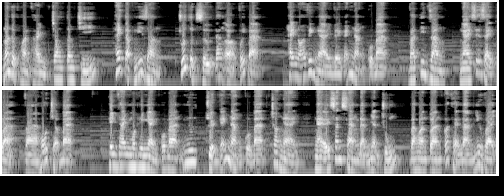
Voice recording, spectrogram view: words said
Nó được hoàn thành trong tâm trí Hãy tập nghĩ rằng Chúa thực sự đang ở với bạn Hãy nói với Ngài về gánh nặng của bạn và tin rằng Ngài sẽ giải tỏa và hỗ trợ bạn. Hình thành một hình ảnh của bạn như chuyển gánh nặng của bạn cho Ngài, Ngài ấy sẵn sàng đảm nhận chúng và hoàn toàn có thể làm như vậy.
